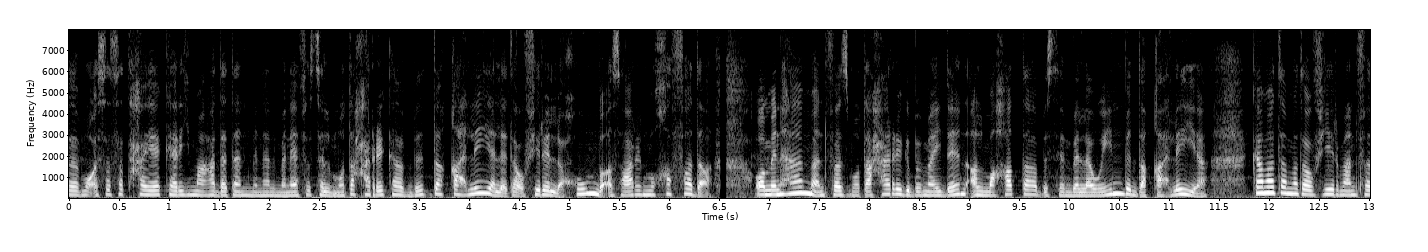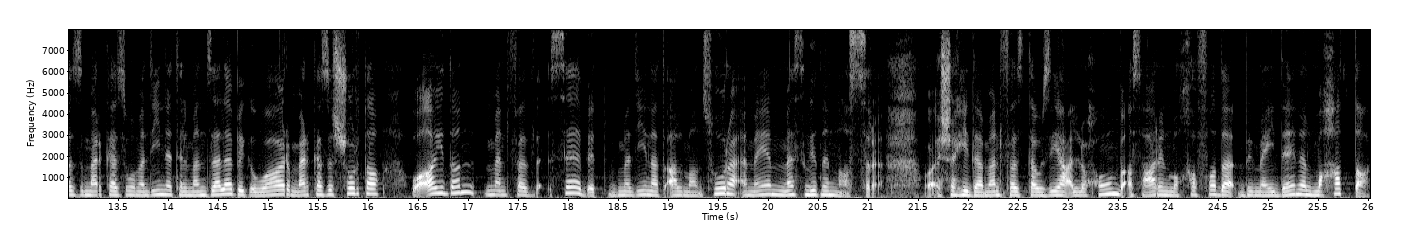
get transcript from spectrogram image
مؤسسة حياة كريمة عددا من المنافس المتحركة بالدقهلية لتوفير اللحوم بأسعار مخفضة ومنها منفذ متحرك بميدان المحطة بالسنبلاوين بالدقهلية. كما تم توفير منفذ مركز ومدينة المنزلة بجوار مركز الشرطة وأيضا منفذ ثابت بمدينة المنصورة أمام مسجد النصر. وشهد منفذ توزيع اللحوم بأسعار مخفضة بميدان المحطة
